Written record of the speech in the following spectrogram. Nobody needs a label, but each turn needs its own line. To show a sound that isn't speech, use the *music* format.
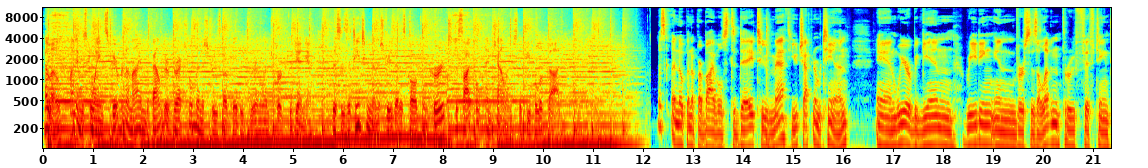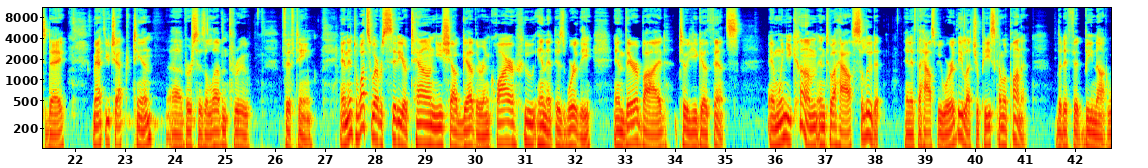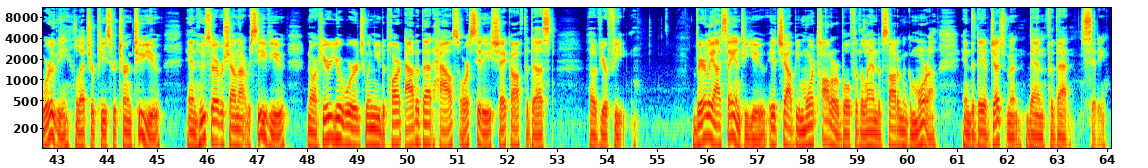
Hello, my name is Dwayne Spearman, and I am the founder of Directional Ministries located here in Lynchburg, Virginia. This is a teaching ministry that is called to encourage, disciple, and challenge the people of God. Let's go ahead and open up our Bibles today to Matthew chapter number 10, and we are begin reading in verses 11 through 15 today. Matthew chapter 10, uh, verses 11 through 15. And into whatsoever city or town ye shall gather, inquire who in it is worthy, and there abide till ye go thence. And when ye come into a house, salute it. And if the house be worthy, let your peace come upon it. But if it be not worthy, let your peace return to you. And whosoever shall not receive you, nor hear your words when you depart out of that house or city, shake off the dust of your feet. Verily I say unto you, it shall be more tolerable for the land of Sodom and Gomorrah in the day of judgment than for that city.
